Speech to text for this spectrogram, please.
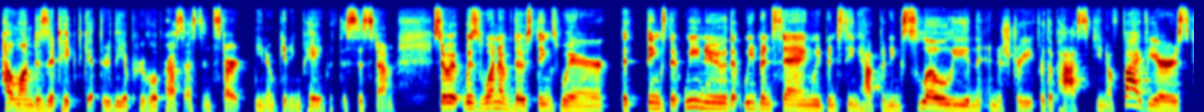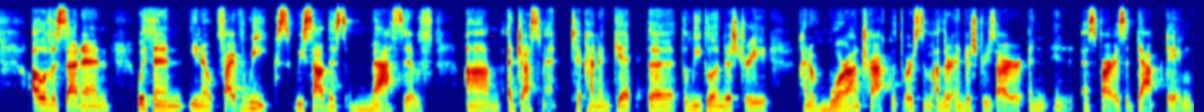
how long does it take to get through the approval process and start you know getting paid with the system? So it was one of those things where the things that we knew that we'd been saying we'd been seeing happening slowly in the industry for the past you know five years all of a sudden within you know five weeks we saw this massive um, adjustment to kind of get the the legal industry kind of more on track with where some other industries are and in, in, as far as adapting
